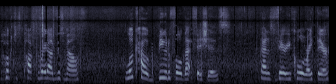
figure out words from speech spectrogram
The hook just popped right out of his mouth. Look how beautiful that fish is. That is very cool right there.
